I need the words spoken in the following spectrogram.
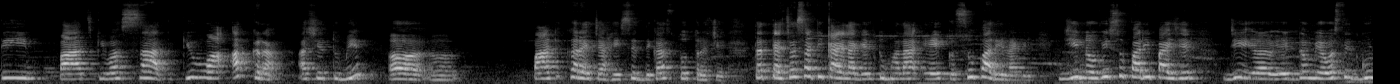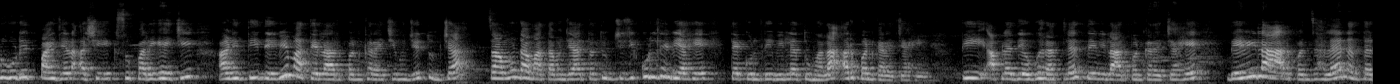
तीन पाच किंवा सात किंवा अकरा असे तुम्ही पाठ करायचे आहे सिद्धिका स्तोत्राचे. तर त्याच्यासाठी काय लागेल? तुम्हाला एक सुपारी लागेल. जी नवी सुपारी पाहिजे जी एकदम व्यवस्थित गुडगुडीत पाहिजे अशी एक सुपारी घ्यायची आणि ती देवी मातेला अर्पण करायची म्हणजे तुमच्या चामुंडा माता म्हणजे आता तुमची जी कुलदेवी आहे त्या कुलदेवीला तुम्हाला अर्पण करायची आहे. ती आपल्या देवघरातल्याच देवीला अर्पण करायची आहे. देवीला अर्पण झाल्यानंतर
